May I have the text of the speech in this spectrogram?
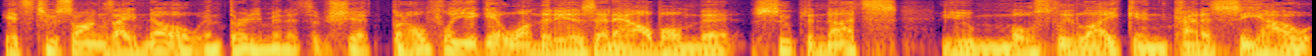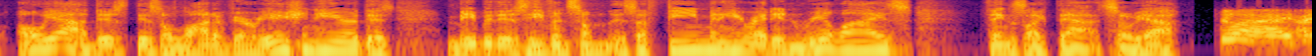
It's two songs I know in 30 minutes of shit. But hopefully you get one that is an album that soup to nuts you mostly like and kind of see how, oh yeah, there's, there's a lot of variation here. There's maybe there's even some, there's a theme in here I didn't realize, things like that. So yeah. No, I, I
